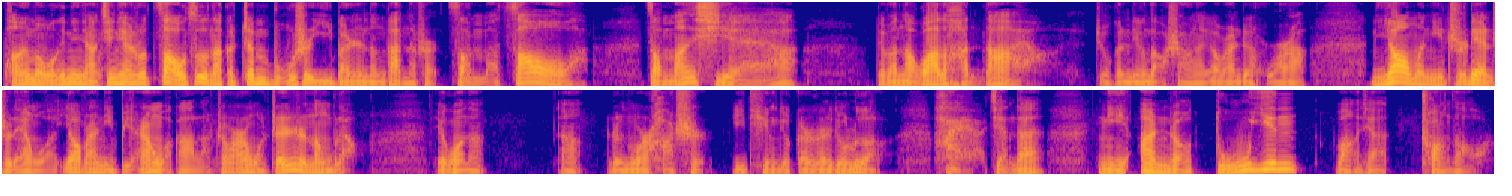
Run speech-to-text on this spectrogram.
朋友们，我跟你讲，今天说造字，那可真不是一般人能干的事儿。怎么造啊？怎么写呀？对吧？脑瓜子很大呀，就跟领导商量，要不然这活啊。你要么你指点指点我，要不然你别让我干了。这玩意儿我真是弄不了。结果呢，啊，这努尔哈赤一听就咯咯就乐了。嗨呀，简单，你按照读音往下创造啊。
